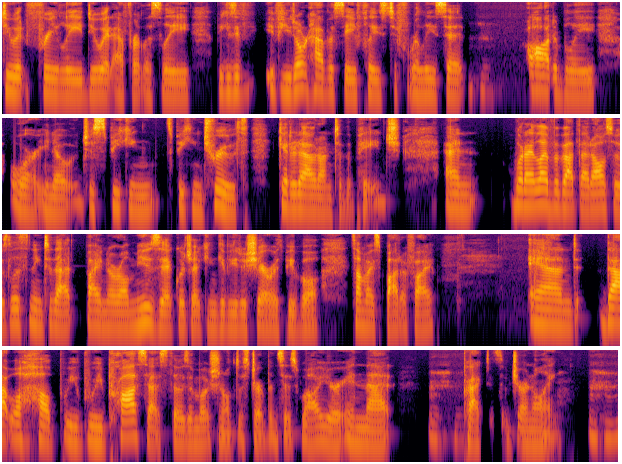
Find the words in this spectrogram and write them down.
Do it freely, do it effortlessly. Because if, if you don't have a safe place to release it Mhm. audibly or, you know, just speaking, speaking truth, get it out onto the page. And what I love about that also is listening to that binaural music, which I can give you to share with people. It's on my Spotify. And that will help re- reprocess those emotional disturbances while you're in that Mhm. practice of journaling. Hmm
